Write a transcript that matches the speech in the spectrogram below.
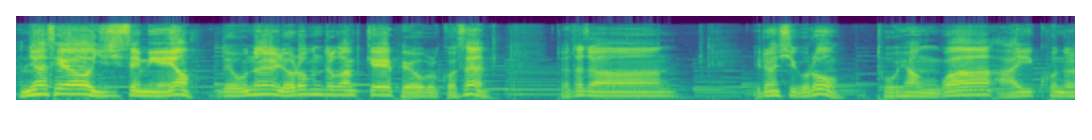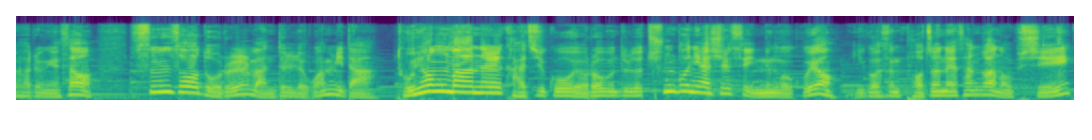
안녕하세요 이지쌤이에요. 네 오늘 여러분들과 함께 배워볼 것은 짜자잔. 이런 식으로 도형과 아이콘을 활용해서 순서도를 만들려고 합니다. 도형만을 가지고 여러분들도 충분히 하실 수 있는 거고요. 이것은 버전에 상관없이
